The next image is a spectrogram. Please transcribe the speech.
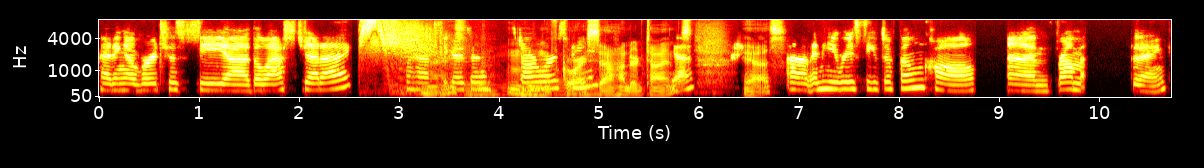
heading over to see uh, The Last Jedi. Perhaps you guys are Star Mhm, Wars Of course, a hundred times. Yeah. Yes. Um, and he received a phone call um, from the bank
